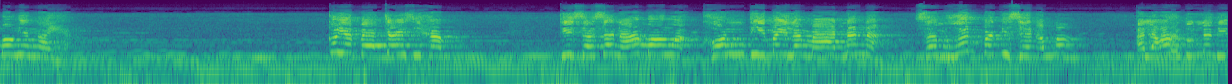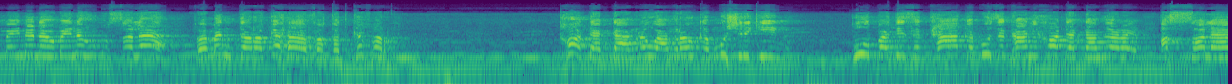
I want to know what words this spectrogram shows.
มองยังไงอะก็อย่าแปลกใจสิครับ ที่ศาสนามองว่าคนที่ไม่ละหมาดนั้นน่ะเสมือนปฏิเสธอัลลอฮ์อัลอาดุลลดีไบนนาไบนหุมุสลาฟะมันตรักฮาฟะกัดกฟรข้อแตกต่างระหว่างเรากับมุชริกีน ผู้ปฏิเสธทากับผู้ศรัทธานี่ข้อแตกต่างอะไรอัสซาลา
